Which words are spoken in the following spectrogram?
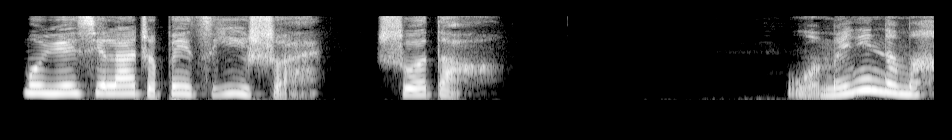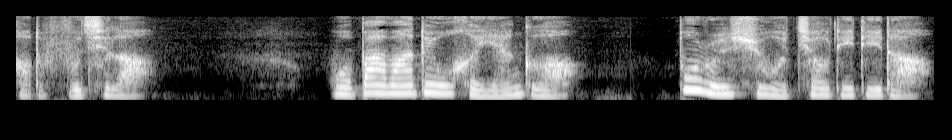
莫渊熙拉着被子一甩，说道。我没你那么好的福气了，我爸妈对我很严格，不允许我娇滴滴的。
